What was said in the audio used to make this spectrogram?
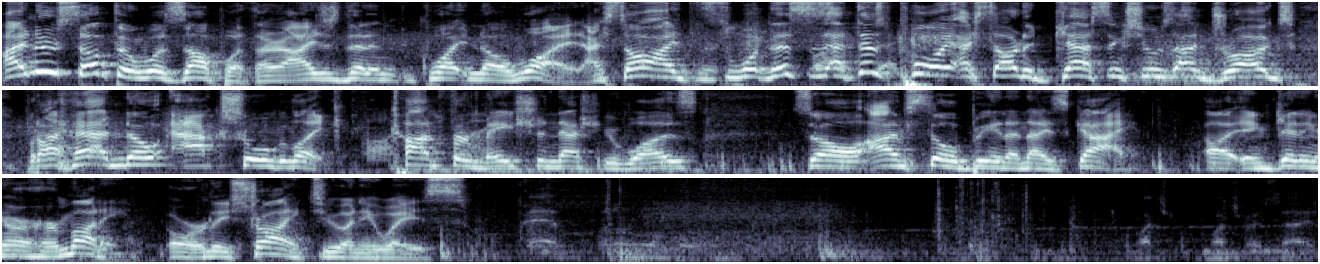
I knew something was up with her. I just didn't quite know what. I saw. I, this, this is at this point. I started guessing she was on drugs, but I had no actual like confirmation that she was. So I'm still being a nice guy uh, in getting her her money, or at least trying to, anyways. Watch, watch my side.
